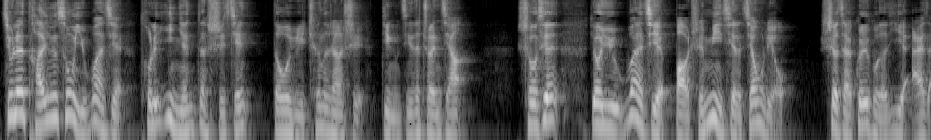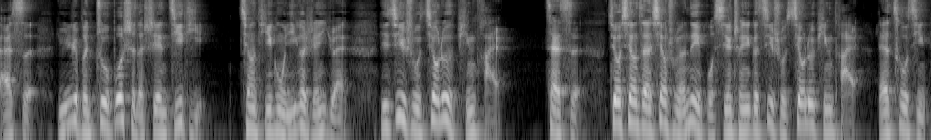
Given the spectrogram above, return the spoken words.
就连谭云松与万界脱离一年的时间，都未必称得上是顶级的专家。首先要与外界保持密切的交流。设在硅谷的 ESS 与日本筑波市的实验基地将提供一个人员与技术交流的平台。再次，就像在橡树园内部形成一个技术交流平台，来促进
